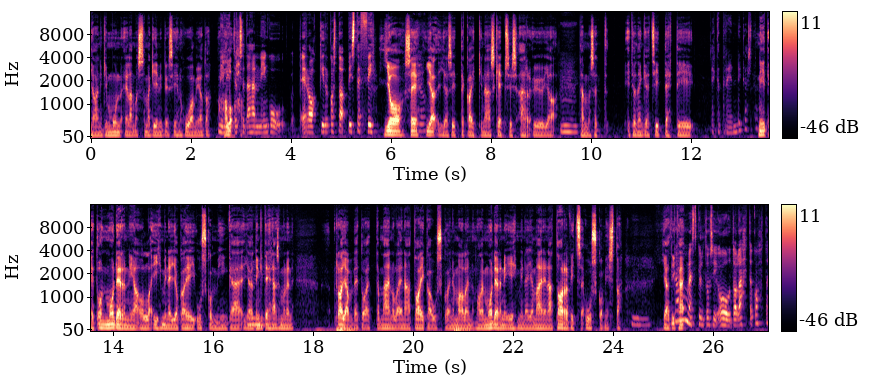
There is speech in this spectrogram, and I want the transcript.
ja ainakin mun elämässä mä kiinnitin siihen huomiota. Niin Halu- se tähän niin kuin eroa kirkosta.fi. Joo, se Joo. Ja, ja sitten kaikki nämä Skepsis ry ja mm. tämmöiset, että jotenkin, että siitä tehtiin Ehkä trendikästä. Niin, että on modernia olla ihminen, joka ei usko mihinkään ja mm. jotenkin tehdään semmoinen rajanveto, että mä en ole enää taikauskoinen, mä olen, mä olen moderni ihminen ja mä en enää tarvitse uskomista. Mm. Ja Tämä on mun mielestä kyllä tosi outo lähtökohta.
